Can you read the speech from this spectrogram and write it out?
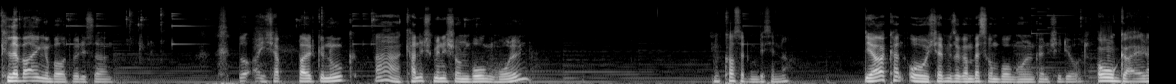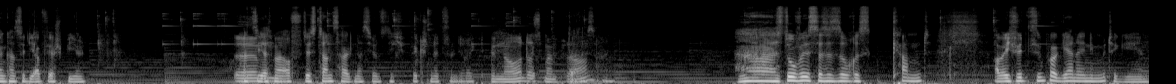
Clever eingebaut, würde ich sagen. So, ich habe bald genug. Ah, kann ich mir nicht schon einen Bogen holen? Und kostet ein bisschen, ne? Ja, kann. Oh, ich hätte mir sogar einen besseren Bogen holen können, ich Idiot. Oh, geil, dann kannst du die Abwehr spielen. Kannst sie Ähm, erstmal auf Distanz halten, dass sie uns nicht wegschnitzeln direkt. Genau, das ist mein Plan. Ah, das Doofe ist, das ist so riskant. Aber ich würde super gerne in die Mitte gehen.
